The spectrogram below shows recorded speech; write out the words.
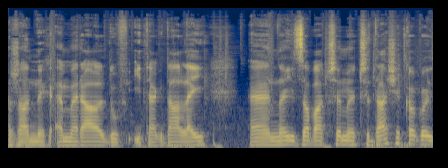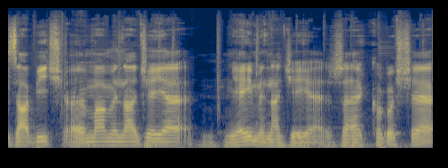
Żadnych emeraldów i tak dalej. E, No i zobaczymy, czy da się kogoś zabić. E, Mamy nadzieję, miejmy nadzieję, że kogoś się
